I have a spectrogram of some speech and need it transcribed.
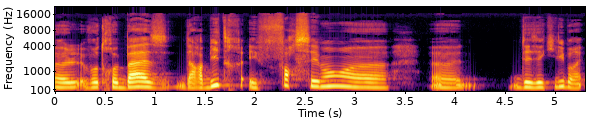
euh, votre base d'arbitre est forcément euh, euh, déséquilibrée.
